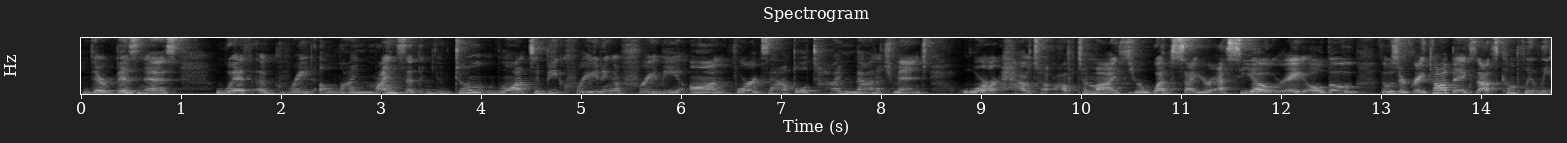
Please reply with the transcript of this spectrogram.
their business with a great aligned mindset, then you don't want to be creating a freebie on, for example, time management or how to optimize your website, your SEO, right? Although those are great topics, that's completely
